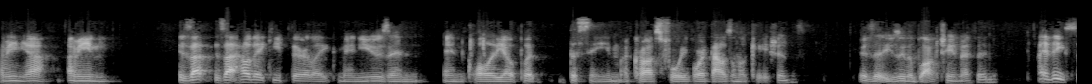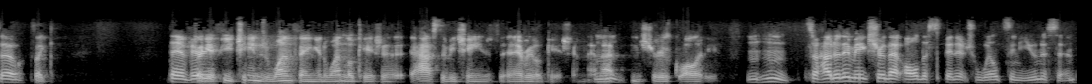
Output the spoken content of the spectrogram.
I mean, yeah. I mean, is that is that how they keep their like menus and and quality output the same across 44,000 locations? Is it using the blockchain method? I think so. It's like, They have it's like very if you change one thing in one location, it has to be changed in every location, and that ensures quality. hmm So how do they make sure that all the spinach wilts in unison?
